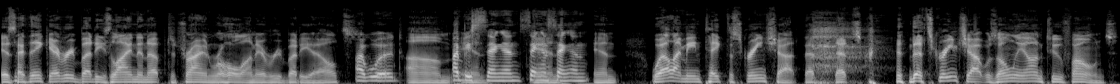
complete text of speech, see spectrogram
is, is I think everybody's lining up to try and roll on everybody else. I would. Um, I'd be and- singing, singing, and, singing. And well, I mean, take the screenshot. That that that screenshot was only on two phones.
